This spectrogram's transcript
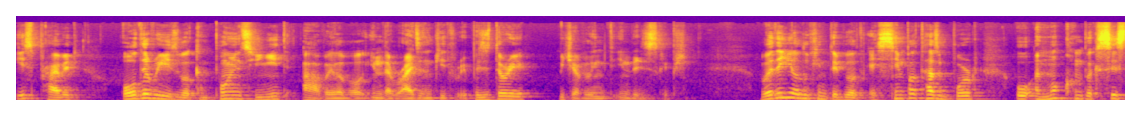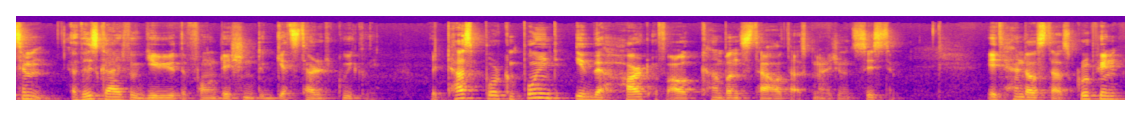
is private, all the reusable components you need are available in the RadzionKit repository, which I've linked in the description. Whether you're looking to build a simple task board or a more complex system, this guide will give you the foundation to get started quickly. The task board component is the heart of our Kanban style task management system. It handles task grouping,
